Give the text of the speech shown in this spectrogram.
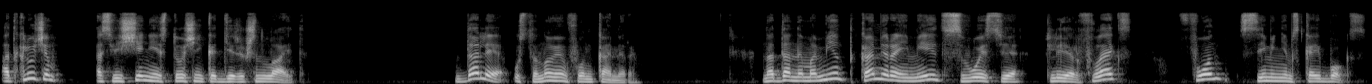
отключим освещение источника Direction Light. Далее установим фон камеры. На данный момент камера имеет в свойстве Clear Flex фон с именем Skybox.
